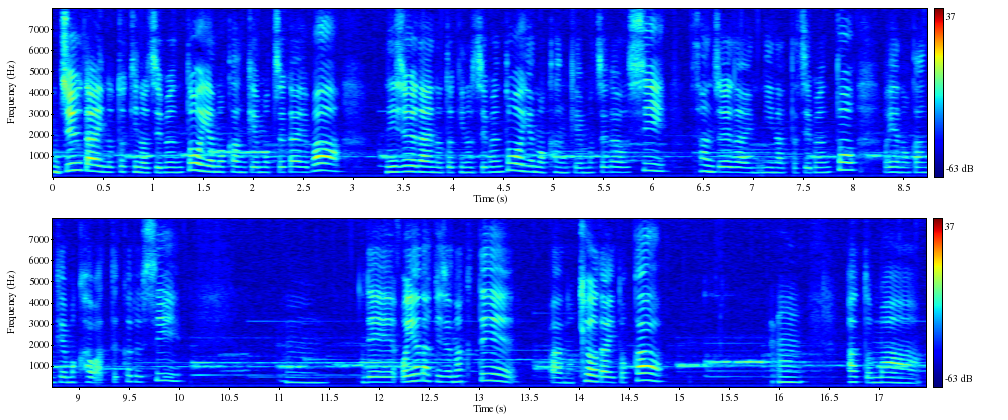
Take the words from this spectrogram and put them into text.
10代の時の自分と親の関係も違えば20代の時の自分と親の関係も違うし30代になった自分と親の関係も変わってくるし、うん、で親だけじゃなくてあの兄弟とか、うん、あとまあ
